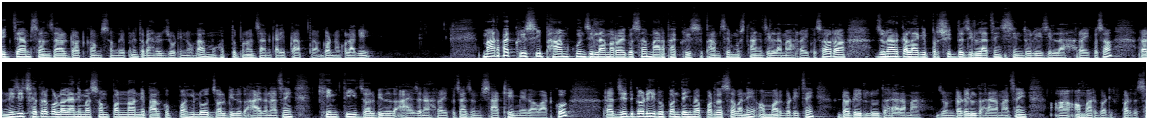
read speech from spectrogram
इक्जाम सञ्जाल डट कमसँगै पनि तपाईँहरू जोडिनुहोला महत्त्वपूर्ण जानकारी प्राप्त गर्नको लागि। मार्फा कृषि फार्म कुन जिल्लामा रहेको छ? मार्फा कृषि फार्म चाहिँ मुस्ताङ जिल्लामा रहेको छ र जुनारका लागि प्रसिद्ध जिल्ला चाहिँ सिन्धुली जिल्ला रहेको छ र निजी क्षेत्रको लगानीमा सम्पन्न नेपालको पहिलो जलविद्युत आयोजना चाहिँ खिम्ती जलविद्युत आयोजना रहेको छ जुन साठी मेगावाटको र जितगढी रूपन्देहीमा पर्दछ भने अमरगढी चाहिँ डडेलु धरामा जुन डडेलु धरामा चाहिँ अमरगढी पर्दछ।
